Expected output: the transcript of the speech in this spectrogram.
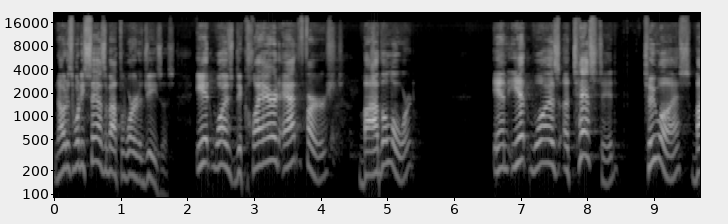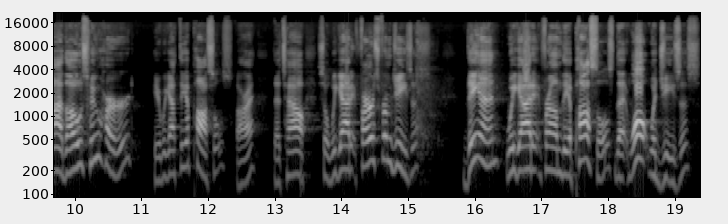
Notice what he says about the word of Jesus. It was declared at first by the Lord, and it was attested to us by those who heard. Here we got the apostles, all right? That's how, so we got it first from Jesus. Then we got it from the apostles that walked with Jesus.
